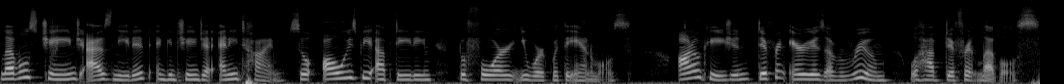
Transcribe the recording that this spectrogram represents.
Levels change as needed and can change at any time, so always be updating before you work with the animals. On occasion, different areas of a room will have different levels.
